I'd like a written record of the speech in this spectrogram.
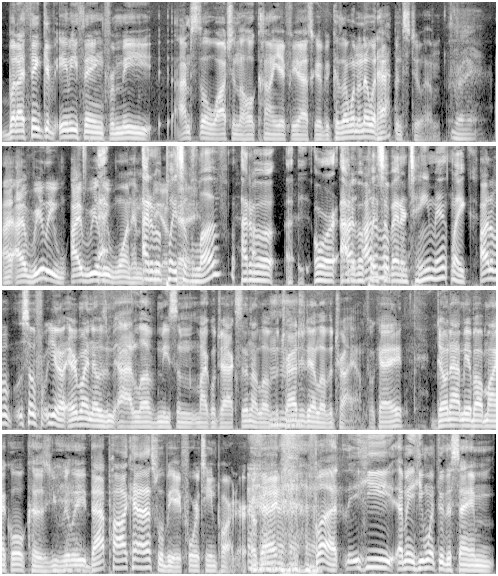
But I think if anything, for me, I'm still watching the whole Kanye fiasco because I want to know what happens to him. Right. I, I really, I really want him to Out of a place okay. of love, out of a uh, or out Out- of a place of of, a- entertainment, like out of a, so for, you know everybody knows me, I love me some Michael Jackson. I love Mm-hmm. the tragedy. I love the triumph. Okay, don't at me about Michael because you really that podcast will be a fourteen parter. Okay, but he, I mean, he went through the same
